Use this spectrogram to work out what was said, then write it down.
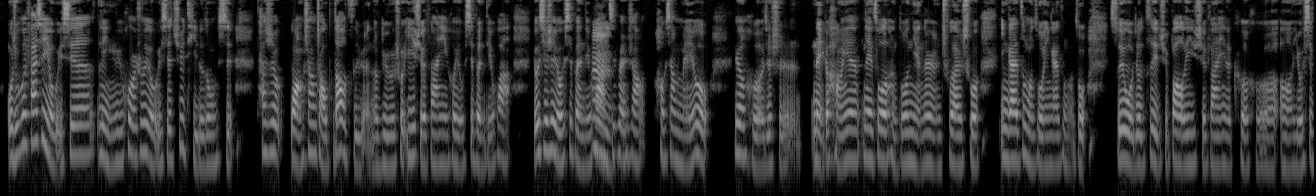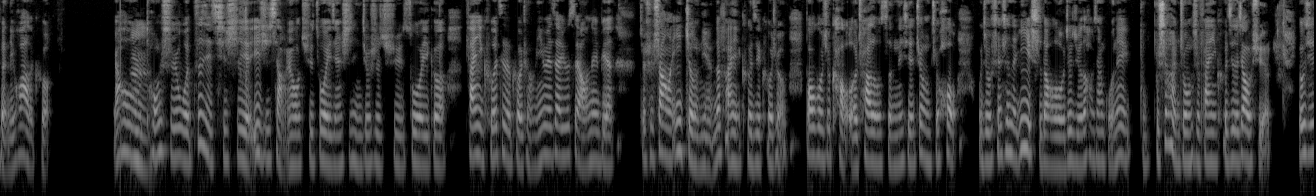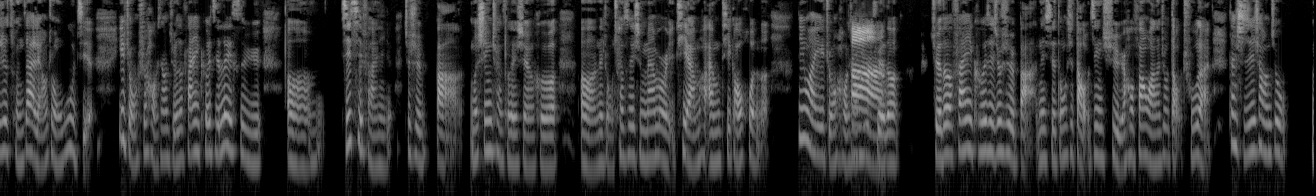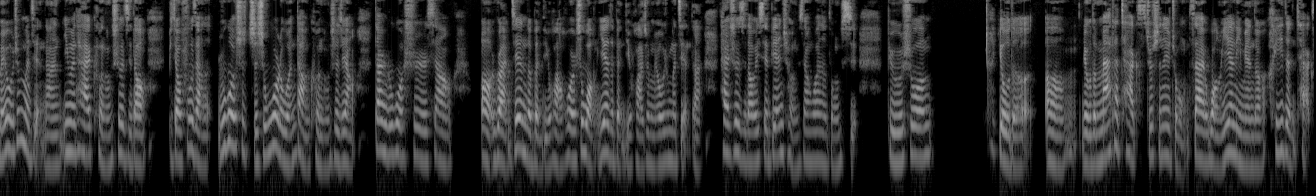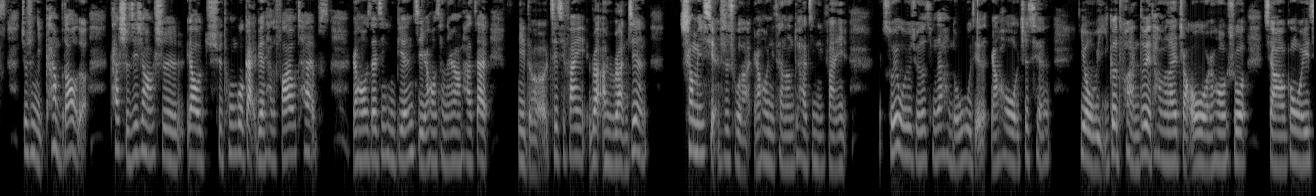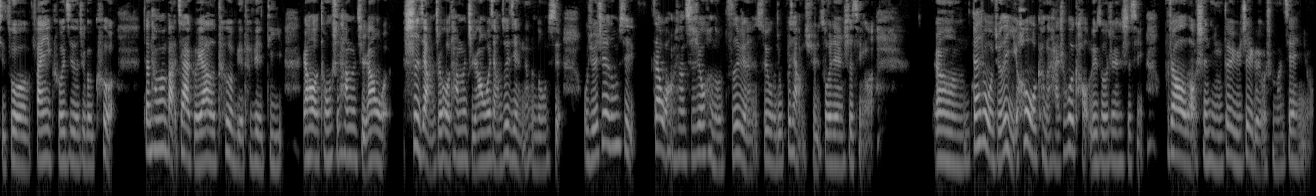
我就会发现有一些领域，或者说有一些具体的东西，它是网上找不到资源的。比如说医学翻译和游戏本地化，尤其是游戏本地化，基本上好像没有任何就是哪个行业内做了很多年的人出来说应该这么做，应该这么做。所以我就自己去报了医学翻译的课和呃游戏本地化的课。然后同时，我自己其实也一直想要去做一件事情，就是去做一个翻译科技的课程，因为在 UCL 那边。就是上了一整年的翻译科技课程，包括去考了 Trados 的那些证之后，我就深深的意识到了，我就觉得好像国内不不是很重视翻译科技的教学，尤其是存在两种误解，一种是好像觉得翻译科技类似于呃机器翻译，就是把 machine translation 和呃那种 translation memory TM 和 MT 搞混了，另外一种好像是觉得觉得翻译科技就是把那些东西导进去，然后翻完了之后导出来，但实际上就。没有这么简单，因为它还可能涉及到比较复杂的。如果是只是 Word 文档，可能是这样；但如果是像呃软件的本地化，或者是网页的本地化，就没有这么简单。它还涉及到一些编程相关的东西，比如说有的嗯有的 Meta Text 就是那种在网页里面的 Hidden Text，就是你看不到的，它实际上是要去通过改变它的 File Types，然后再进行编辑，然后才能让它在你的机器翻译软软件。上面显示出来，然后你才能对它进行翻译，所以我就觉得存在很多误解。然后我之前有一个团队，他们来找我，然后说想要跟我一起做翻译科技的这个课，但他们把价格压得特别特别低，然后同时他们只让我试讲之后，他们只让我讲最简单的东西。我觉得这些东西在网上其实有很多资源，所以我就不想去做这件事情了。嗯，但是我觉得以后我可能还是会考虑做这件事情。不知道老师您对于这个有什么建议吗？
